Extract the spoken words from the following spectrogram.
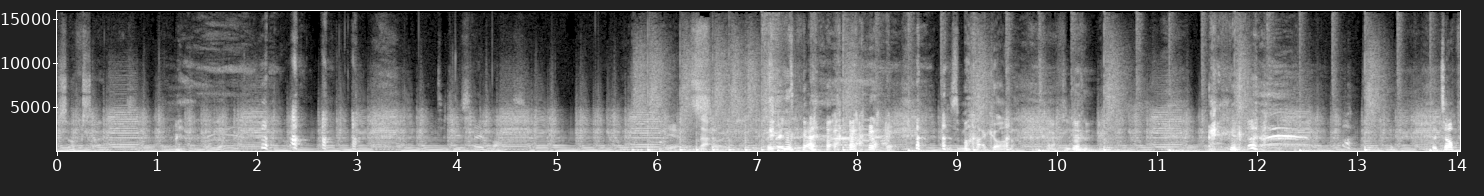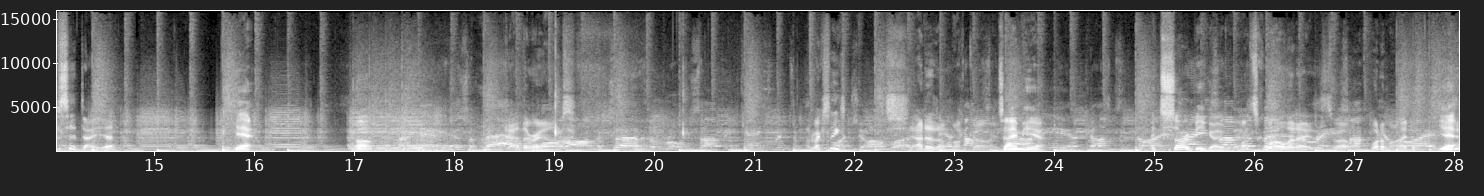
Socks so nice. Did you say box? Yeah, No. so Is the mic on? It's opposite day, yeah? yeah. Oh, gather round. I'm actually shattered I'm not going. same here. It's so big over there. I'm there. on school holidays as well. What am I doing? Yeah.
